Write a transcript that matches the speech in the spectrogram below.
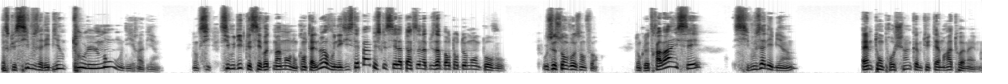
Parce que si vous allez bien, tout le monde ira bien. Donc si, vous dites que c'est votre maman, donc quand elle meurt, vous n'existez pas, puisque c'est la personne la plus importante au monde pour vous. Ou ce sont vos enfants. Donc le travail, c'est, si vous allez bien, aime ton prochain comme tu t'aimeras toi-même.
